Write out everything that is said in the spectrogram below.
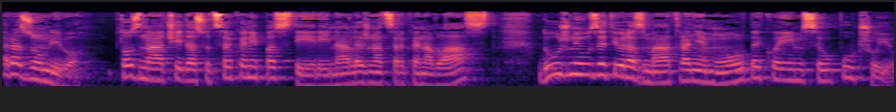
Razumljivo, to znači da su crkveni pastiri i nadležna crkvena vlast dužni uzeti u razmatranje molbe koje im se upućuju,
